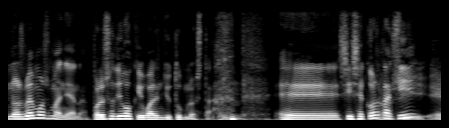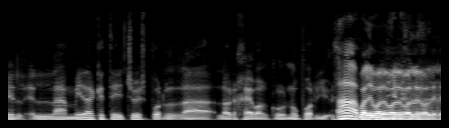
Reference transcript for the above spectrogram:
nos vemos mañana. Por eso digo que igual en YouTube no está. Eh, si se corta No, aquí. sí, el- el- la mira que te he hecho es por la, la oreja de balcón, no por YouTube. Ah, vale, vale, vale, vale, vale.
